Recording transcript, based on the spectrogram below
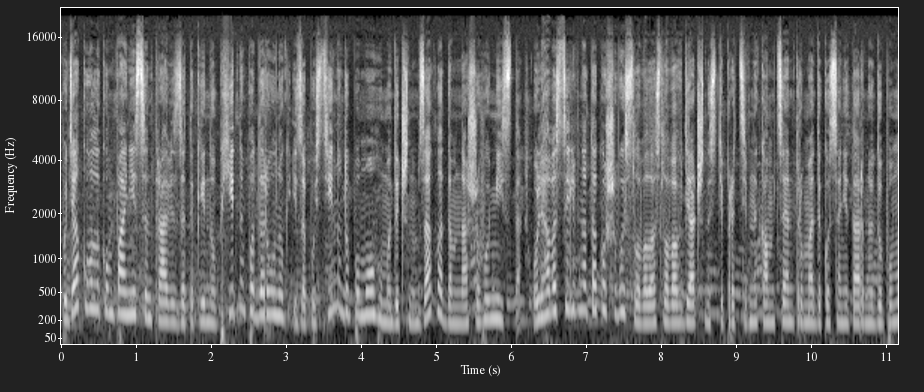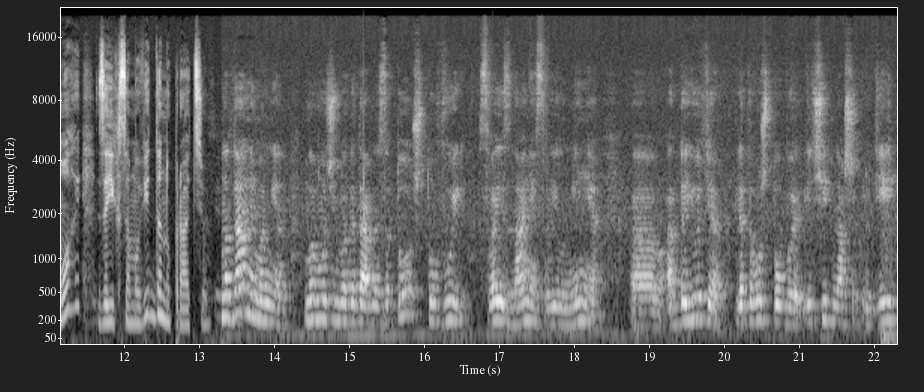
подякували компанії Центравіс за такий необхідний подарунок і за постійну допомогу медичним закладам нашого міста. Ольга Васильівна також висловила слова вдячності працівникам центру медико-санітарної допомоги за їх самовіддану працю. На данный момент мы вам очень благодарны за то, что вы свои знания, свои умения э, отдаете для того, чтобы лечить наших людей,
